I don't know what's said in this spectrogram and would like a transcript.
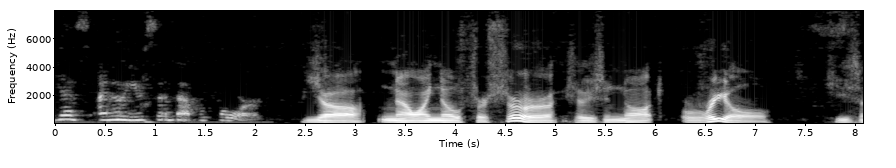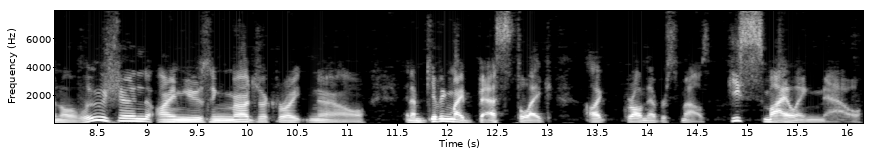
Yes, I know you said that before. Yeah, now I know for sure he's not real. He's an illusion. I'm using magic right now. And I'm giving my best, like, like, Grawl never smiles. He's smiling now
